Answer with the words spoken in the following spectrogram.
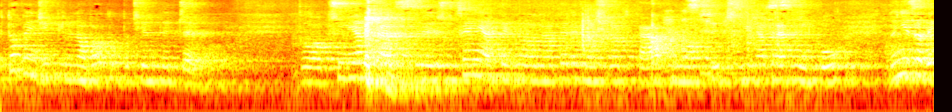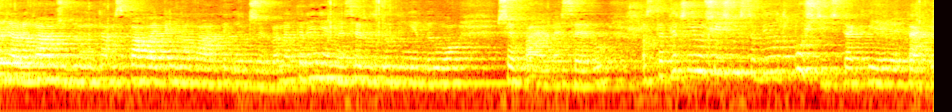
Kto będzie pilnował to pocięte drzewo? Bo przymiarka z rzucenia tego na teren ośrodka pomocy, czyli na trawniku, no nie zadeklarowałam, żebym tam spała i pilnowała tego drzewa. Na terenie MSR-u zgody nie było szefa MSR-u. Ostatecznie musieliśmy sobie odpuścić takie, takie.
